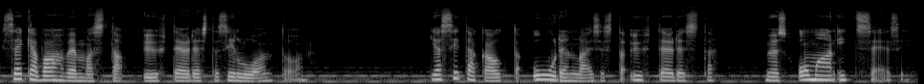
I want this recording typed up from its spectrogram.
sekä vahvemmasta yhteydestäsi luontoon. Ja sitä kautta uudenlaisesta yhteydestä myös omaan itseesi.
